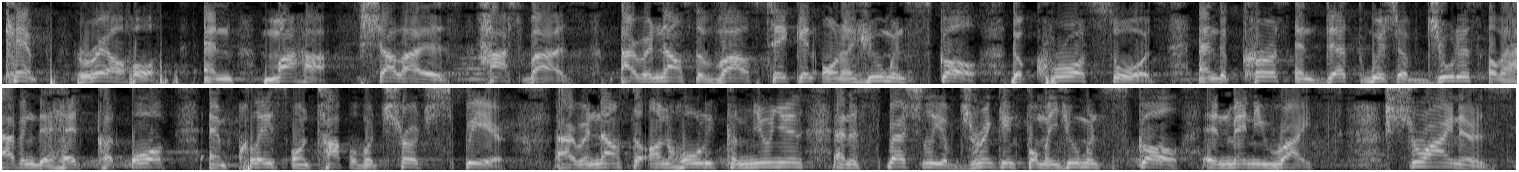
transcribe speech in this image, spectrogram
Kemp, Rehoboth, and Maha, Shalais, Hashbaz. I renounce the vows taken on a human skull, the cross swords, and the curse and death wish of Judas of having the head cut off and placed on top of a church spear. I renounce the unholy communion and especially of drinking from a human skull in many rites. Shriners,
